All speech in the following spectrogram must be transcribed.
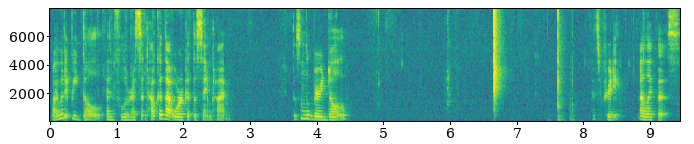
Why would it be dull and fluorescent? How could that work at the same time? Doesn't look very dull. That's pretty. I like this.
